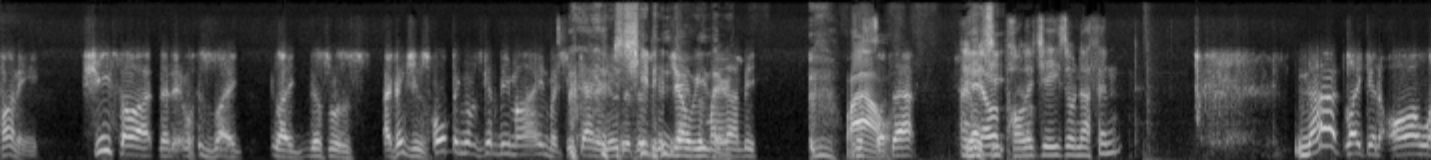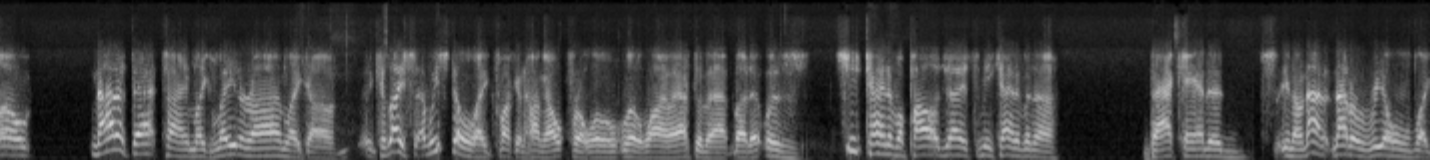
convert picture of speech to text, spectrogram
funny. She thought that it was like like this was. I think she was hoping it was going to be mine, but she kind of knew that She there's a good didn't know chance it might not be. wow. What's that? And Yeah, no she- apologies or nothing. not like an all out not at that time like later on like uh because i s- we still like fucking hung out for a little little while after that but it was she kind of apologized to me kind of in a backhanded you know not not a real like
